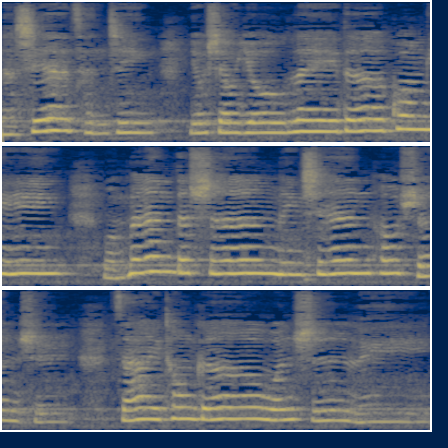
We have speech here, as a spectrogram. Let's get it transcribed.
那些曾经有笑有泪的光阴，我们的生命先后顺序在同个温室里，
